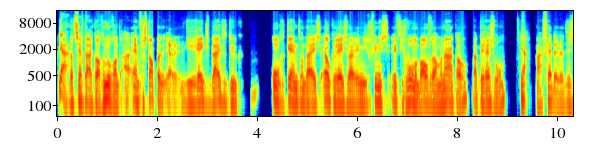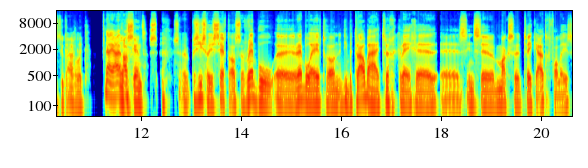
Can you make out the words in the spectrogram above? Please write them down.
Ja, dat zegt eigenlijk al genoeg. Want, ah, en Verstappen, ja, die reeks blijft natuurlijk ongekend. Want hij is elke race waarin hij gefinished heeft hij gewonnen. Behalve dan Monaco, waar Perez won. Ja. Maar verder, dat is natuurlijk eigenlijk nou ja, als, ongekend. s- s- precies zoals je zegt, als Red Bull, eh, Red Bull heeft gewoon die betrouwbaarheid teruggekregen eh, sinds eh, Max eh, twee keer uitgevallen is.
